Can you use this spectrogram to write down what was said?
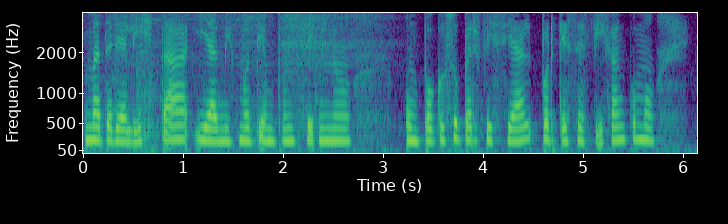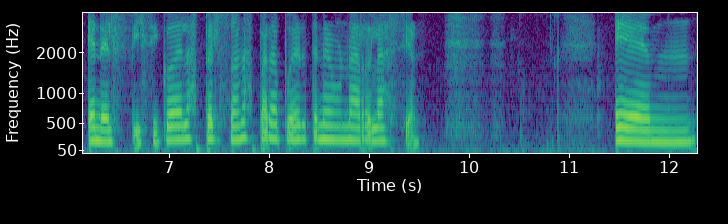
materialista y al mismo tiempo un signo un poco superficial porque se fijan como en el físico de las personas para poder tener una relación. Em,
